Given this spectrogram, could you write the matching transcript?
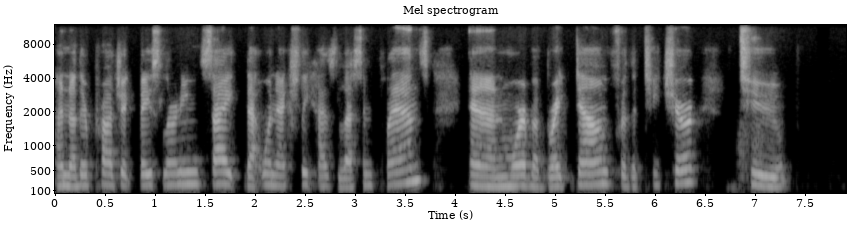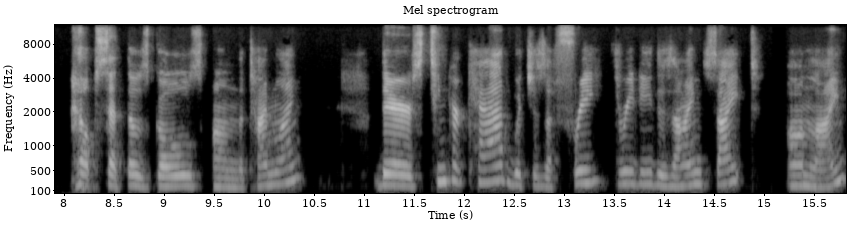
another project-based learning site. That one actually has lesson plans and more of a breakdown for the teacher to help set those goals on the timeline. There's Tinkercad, which is a free 3D design site online.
